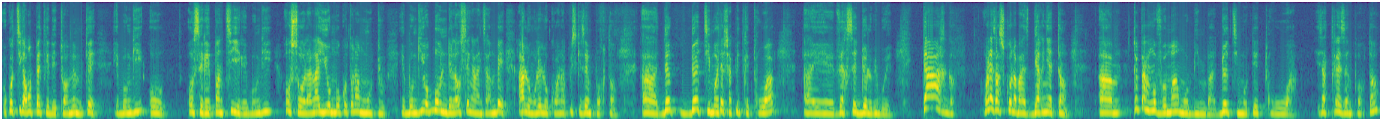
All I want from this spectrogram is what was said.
Okotika yango peut-être de toi-même te ebongi o ose repentir ebongi osola na yo moko to na mutu ebongi obondela osenga na nzambe alongola eloko wana puisque eza important. Uh, 2, 2 timothée chapitre 3 uh, verset 2 lobi boye car wana eza sikoyo na badernier temps. Um, totanga yango vraiment mobimba 2 timothée 3 eza très important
